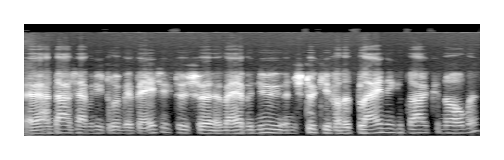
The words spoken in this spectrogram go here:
Eh, en daar zijn we nu druk mee bezig. Dus eh, wij hebben nu een stukje van het plein in gebruik genomen.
